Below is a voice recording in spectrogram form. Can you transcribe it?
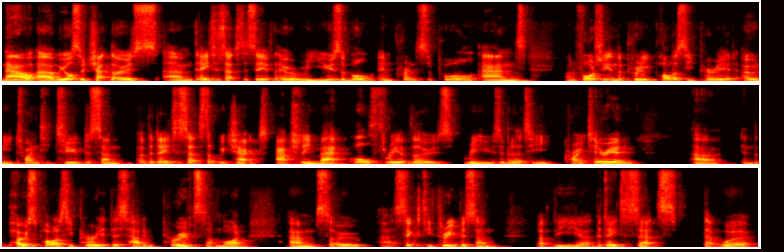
Now, uh, we also checked those um, data sets to see if they were reusable in principle. And unfortunately, in the pre-policy period, only 22% of the data sets that we checked actually met all three of those reusability criterion. Uh, in the post-policy period, this had improved somewhat. Um, so 63% uh, of the, uh, the data sets that were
